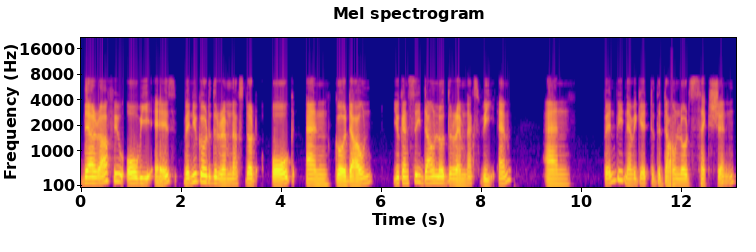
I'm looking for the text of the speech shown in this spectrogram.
There are a few OVAs. When you go to the remnux.org and go down you can see download the Remnux VM and when we navigate to the download section,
